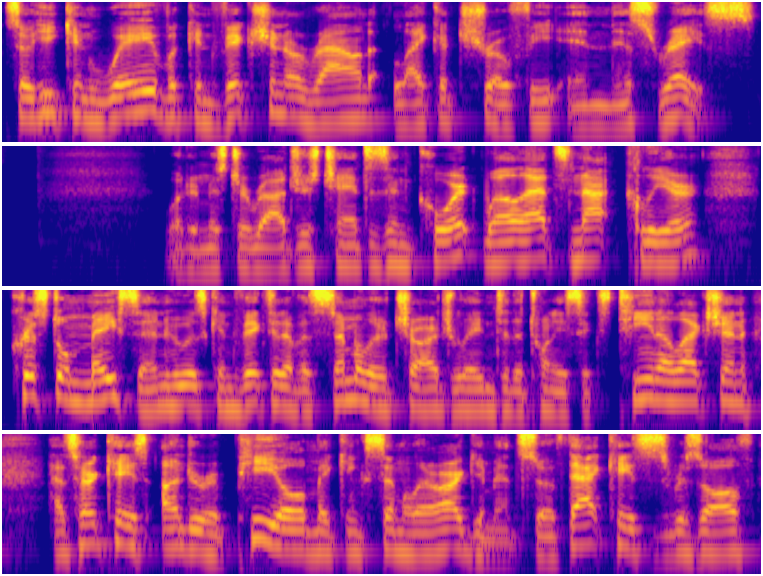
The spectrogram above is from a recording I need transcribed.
so he can wave a conviction around like a trophy in this race. What are Mr. Rogers' chances in court? Well, that's not clear. Crystal Mason, who was convicted of a similar charge relating to the 2016 election, has her case under appeal, making similar arguments. So if that case is resolved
